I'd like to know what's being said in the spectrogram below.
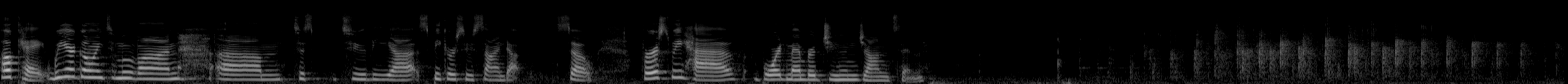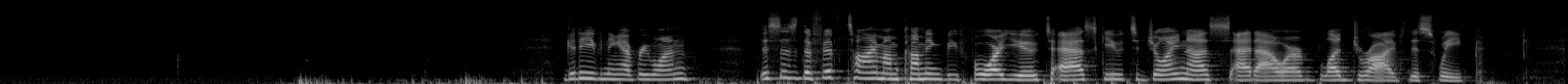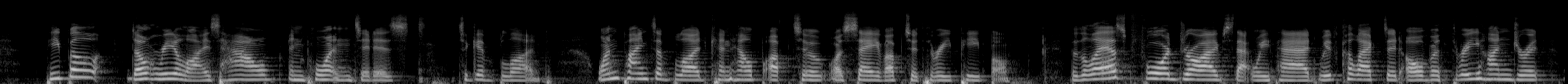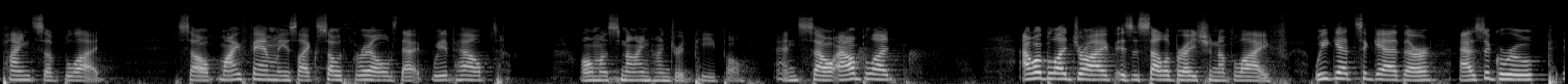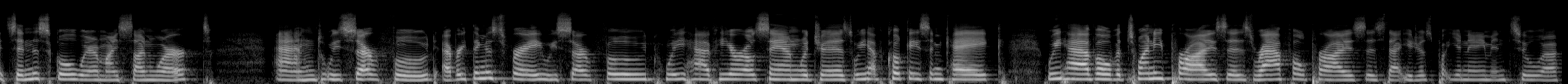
Okay, we are going to move on um, to, to the uh, speakers who signed up. So, first we have Board Member June Johnson. Good evening, everyone. This is the fifth time I'm coming before you to ask you to join us at our blood drive this week. People don't realize how important it is to give blood. One pint of blood can help up to or save up to three people. For the last four drives that we've had, we've collected over 300 pints of blood. So my family is like so thrilled that we've helped almost 900 people. And so our blood our blood drive is a celebration of life. We get together as a group. It's in the school where my son worked. And we serve food. Everything is free. We serve food. We have hero sandwiches. We have cookies and cake. We have over 20 prizes, raffle prizes that you just put your name into a,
